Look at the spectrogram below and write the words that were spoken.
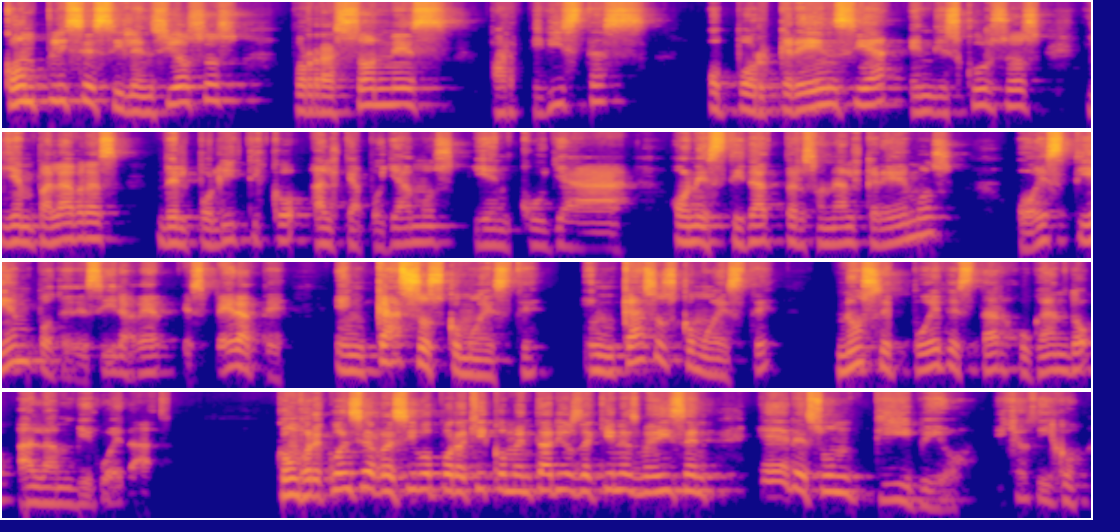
Cómplices silenciosos por razones partidistas, o por creencia en discursos y en palabras del político al que apoyamos y en cuya honestidad personal creemos? ¿O es tiempo de decir, a ver, espérate, en casos como este, en casos como este, no se puede estar jugando a la ambigüedad? Con frecuencia recibo por aquí comentarios de quienes me dicen, eres un tibio. Y yo digo,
